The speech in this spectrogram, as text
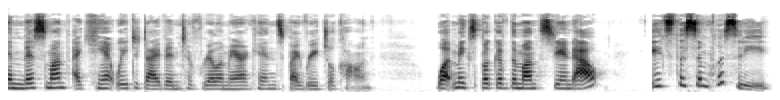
and this month, I can't wait to dive into Real Americans by Rachel Khong. What makes Book of the Month stand out? It's the simplicity.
